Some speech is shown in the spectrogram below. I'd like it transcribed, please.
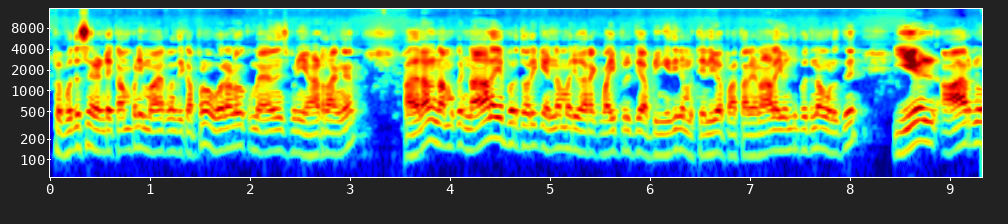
இப்போ புதுசாக ரெண்டு கம்பெனி மாறினதுக்கப்புறம் ஓரளவுக்கு மேனேஜ் பண்ணி ஆடுறாங்க. அதனால் நமக்கு நாளையை பொறுத்த வரைக்கும் என்ன மாதிரி வர வாய்ப்பு இருக்குது அப்படிங்கிறதையும் நம்ம தெளிவாக பார்த்தாலே. நாளை வந்து பார்த்தீங்கன்னா உங்களுக்கு ஏழு ஆறுநூ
